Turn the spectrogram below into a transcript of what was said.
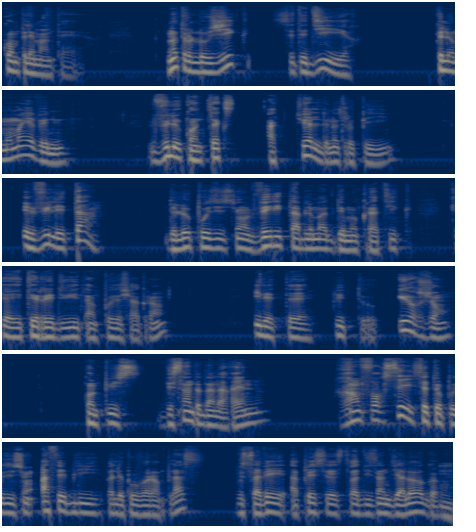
complémentaire. Notre logique, de dire que le moment est venu, vu le contexte actuel de notre pays et vu l'état de l'opposition véritablement démocratique qui a été réduite en peau de chagrin, il était plutôt urgent qu'on puisse descendre dans l'arène, renforcer cette opposition affaiblie par le pouvoir en place vous savez, après ces soi-disant dialogues, mm.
